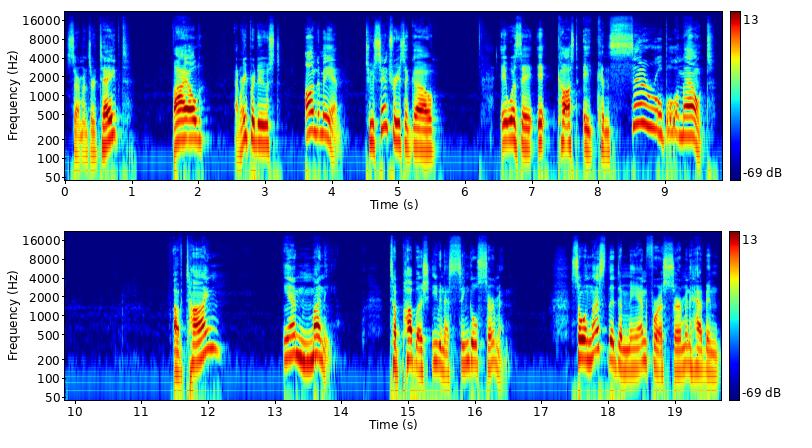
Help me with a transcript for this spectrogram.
sermons are taped, filed, and reproduced on demand. Two centuries ago, it was a it cost a considerable amount of time and money to publish even a single sermon. So unless the demand for a sermon had been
